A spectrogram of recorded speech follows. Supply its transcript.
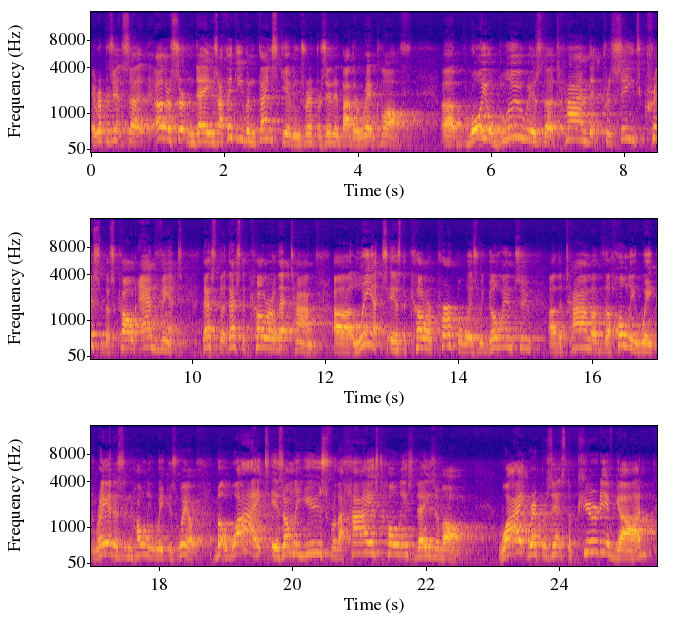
It represents uh, other certain days. I think even Thanksgiving is represented by the red cloth. Uh, royal blue is the time that precedes Christmas, called Advent. That's the, that's the color of that time. Uh, Lent is the color purple as we go into uh, the time of the Holy Week. Red is in Holy Week as well. But white is only used for the highest, holiest days of all. White represents the purity of God,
